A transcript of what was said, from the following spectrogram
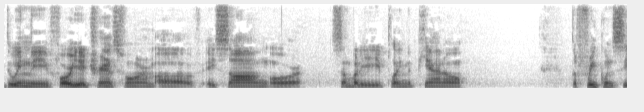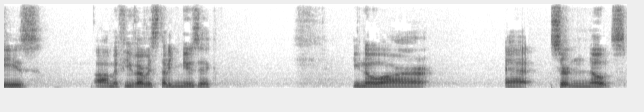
doing the Fourier transform of a song or somebody playing the piano. The frequencies, um, if you've ever studied music, you know are at certain notes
